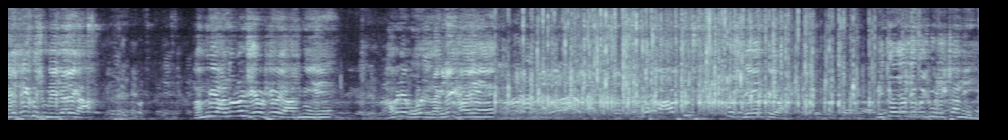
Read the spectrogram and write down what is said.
ऐसे ही कुछ मिल जाएगा। हम भी आंदोलन से उठे हुए आदमी हैं। हमने वोट लगने खाए हैं। देर पे आओ इतना जल्दी कुछ मिलता नहीं है।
